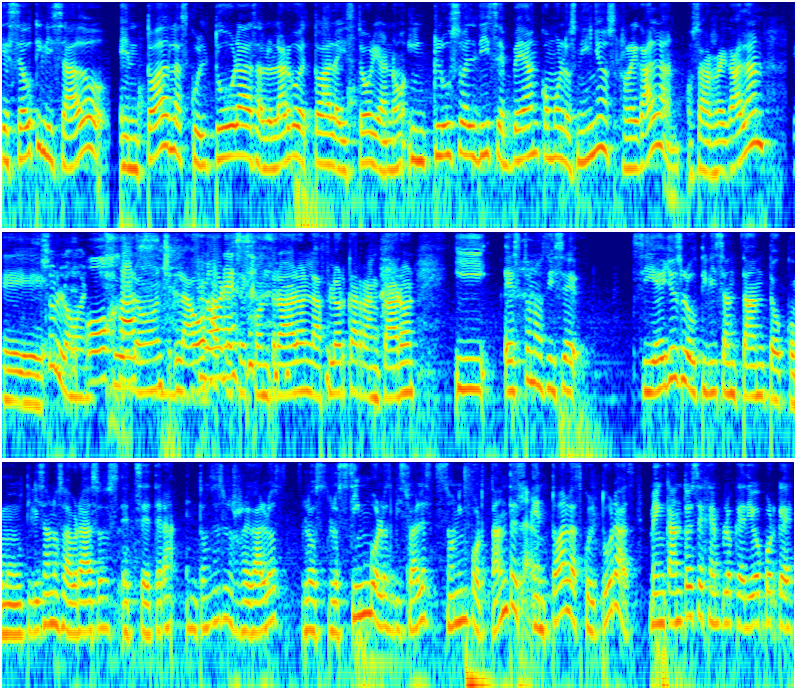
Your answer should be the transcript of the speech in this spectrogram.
que se ha utilizado en todas las culturas a lo largo de toda la historia, ¿no? Incluso él dice, vean cómo los niños regalan, o sea, regalan eh, su lunch, Hojas, la hoja que se encontraron, la flor que arrancaron, y esto nos dice, si ellos lo utilizan tanto como utilizan los abrazos, etcétera, entonces los regalos, los, los símbolos visuales son importantes en todas las culturas. Me encantó ese ejemplo que dio porque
